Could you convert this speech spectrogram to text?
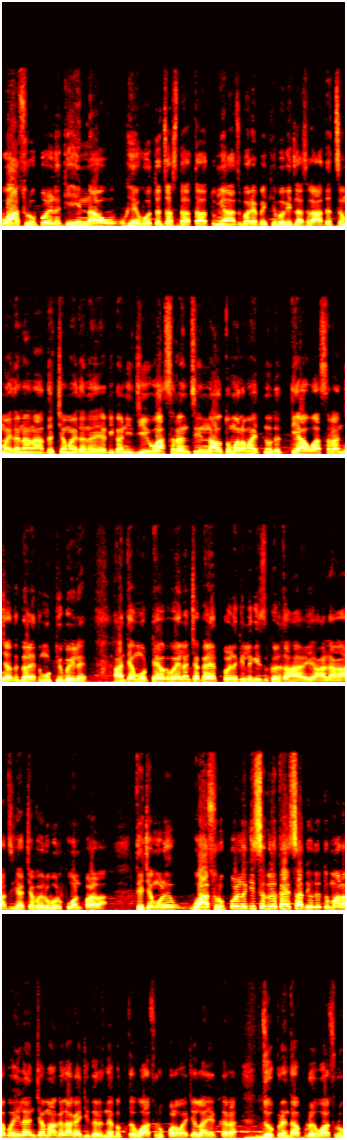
वासरू पडलं की हे नाव हे होतच असतं. आता तुम्ही आज बऱ्यापैकी बघितलं असेल आदतचं मैदान आणि आदतच्या मैदानात या ठिकाणी जी वासरांचे नाव तुम्हाला माहीत नव्हतं त्या वासरांच्या गळ्यात मोठी बैल आहेत. आणि त्या मोठ्या बैलांच्या गळ्यात पडलं की लगेच कळतं हा आज ह्याच्या बरोबर कोण पळला? त्याच्यामुळे वासरू पडलं की सगळं काय साध्य होतं? तुम्हाला बैलांच्या मागं लागायची गरज नाही. फक्त वासरू पळवायच्या लायक करा. जोपर्यंत आपलं वासरू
